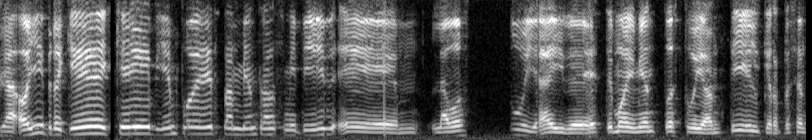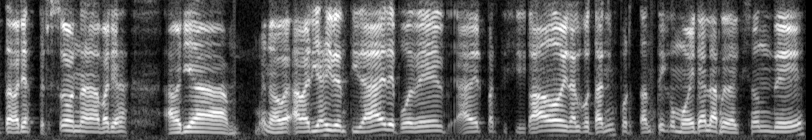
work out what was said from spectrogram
Ya, oye, pero qué, qué bien poder también transmitir eh, la voz tuya y de este movimiento estudiantil que representa a varias personas, a varias, a bueno, a varias identidades de poder haber participado en algo tan importante como era la redacción de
